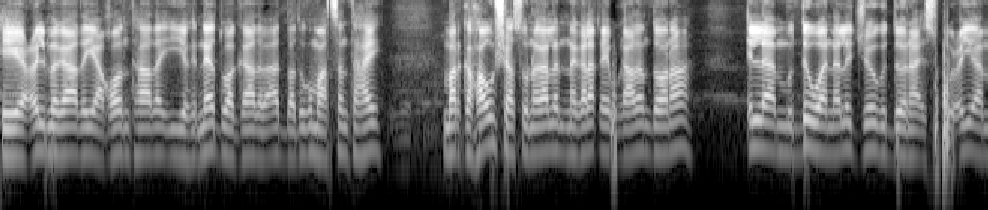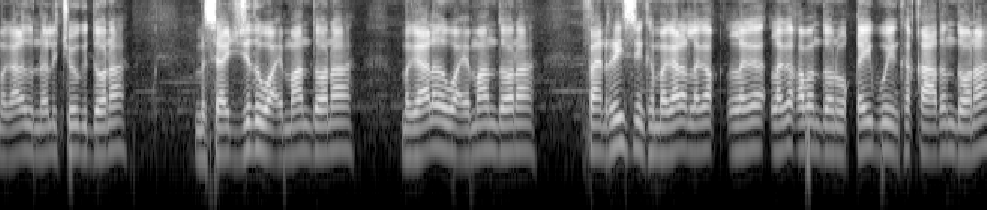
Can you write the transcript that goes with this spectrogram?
iyo cilmigaada iyo aqoontaada iyo networkaadaba aad baad ugu mahadsan tahay. Marka hawshaasuu nagala qayb qaadan doonaa ilaa muddo waa nala joogi doonaa isbuucyo a magaaladu nala joogi doonaa masaajidada waa imaan doonaa magaalada waa imaan doonaa fanraysinka magaalada laga qaban doono qayb weyn ka qaadan doonaa.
